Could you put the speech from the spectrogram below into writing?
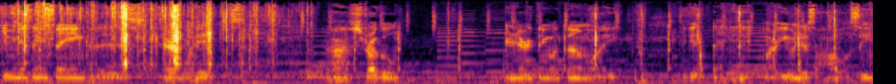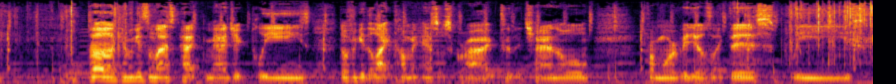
giving us anything because terrible hits. I struggle and everything with them, like to get a hit or even just a holo. See. Uh, can we get some last pack magic, please? Don't forget to like, comment, and subscribe to the channel for more videos like this, please.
